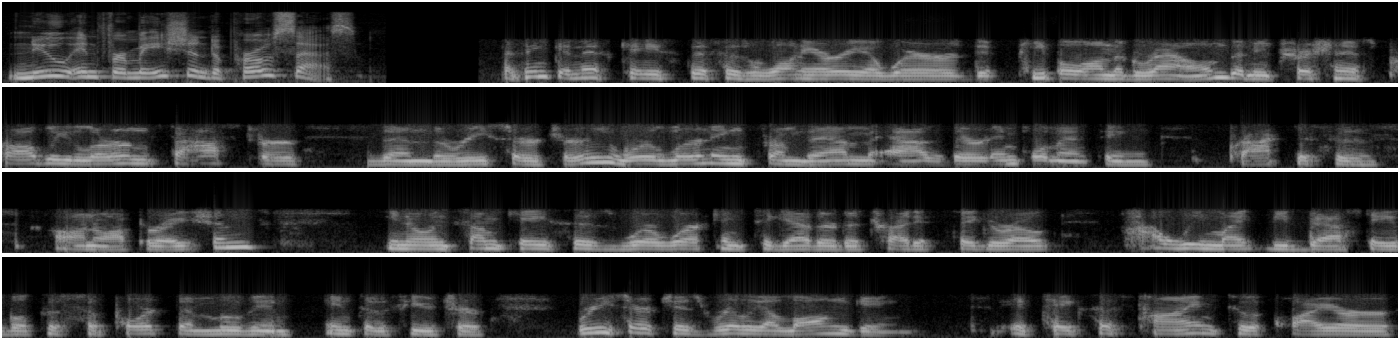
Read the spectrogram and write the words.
new information to process. I think in this case, this is one area where the people on the ground, the nutritionists, probably learn faster than the researchers. We're learning from them as they're implementing practices on operations. You know, in some cases, we're working together to try to figure out how we might be best able to support them moving into the future. Research is really a long game. It takes us time to acquire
